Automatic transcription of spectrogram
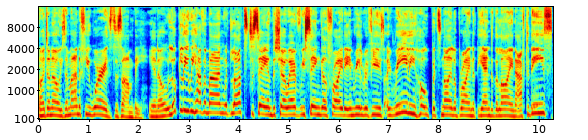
I don't know. He's a man of few words, the zombie. You know. Luckily, we have a man with lots to say on the show every single Friday in real reviews. I really hope it's Niall O'Brien at the end of the line after these.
